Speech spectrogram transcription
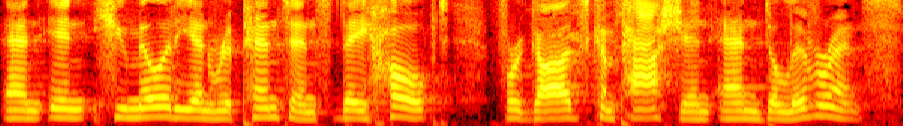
and in humility and repentance, they hoped for God's compassion and deliverance.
